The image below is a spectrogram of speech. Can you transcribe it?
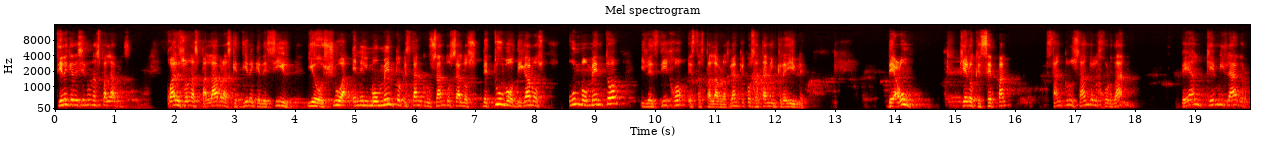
Tiene que decir unas palabras. ¿Cuáles son las palabras que tiene que decir Yoshua en el momento que están cruzando? O sea, los detuvo, digamos, un momento y les dijo estas palabras. Vean qué cosa tan increíble. De aún, quiero que sepan, están cruzando el Jordán. Vean qué milagro,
